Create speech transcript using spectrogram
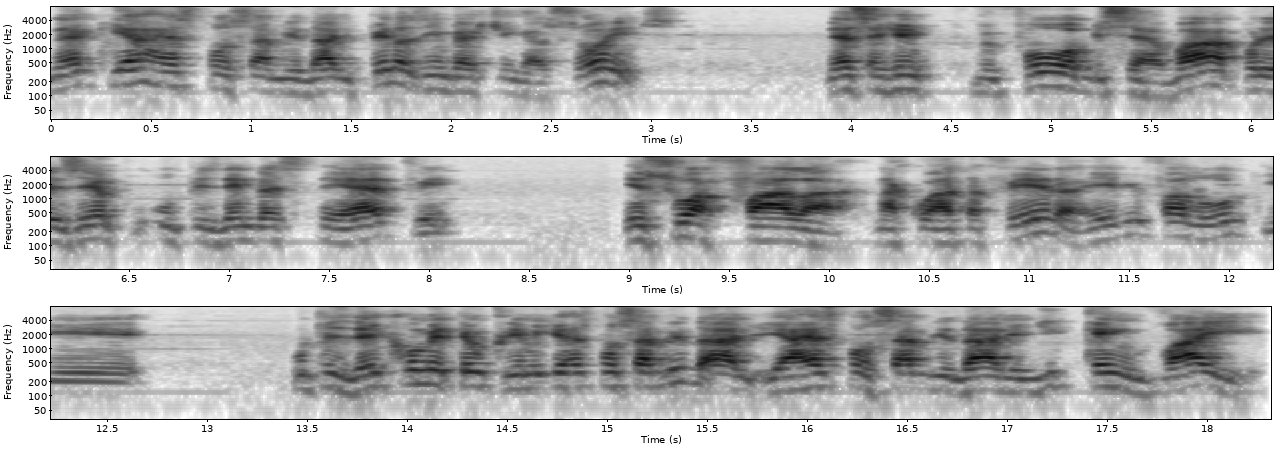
né, que a responsabilidade pelas investigações, né, se a gente for observar, por exemplo, o presidente do STF, em sua fala na quarta-feira, ele falou que o presidente cometeu crime de responsabilidade. E a responsabilidade de quem vai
